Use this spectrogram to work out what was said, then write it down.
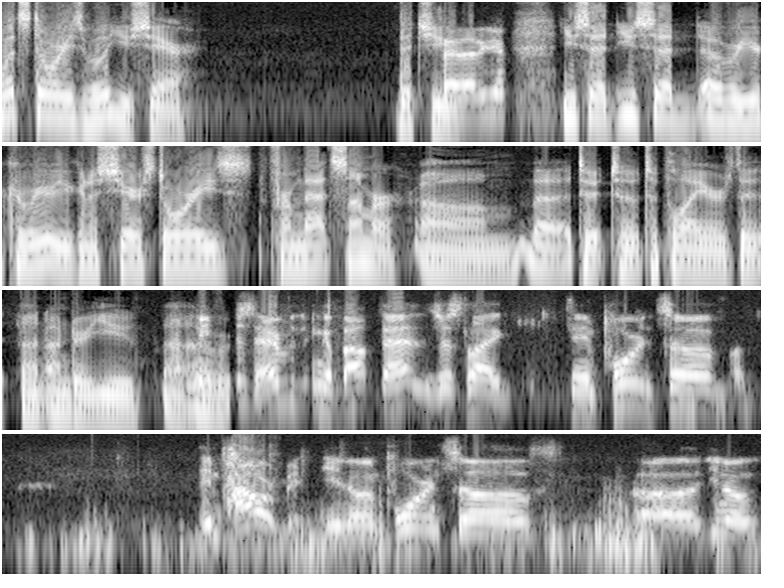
What stories will you share? That you Say that again? you said you said over your career you're going to share stories from that summer um, uh, to, to, to players that uh, under you. Uh, over- just everything about that is just like the importance of empowerment. You know, importance of uh, you know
